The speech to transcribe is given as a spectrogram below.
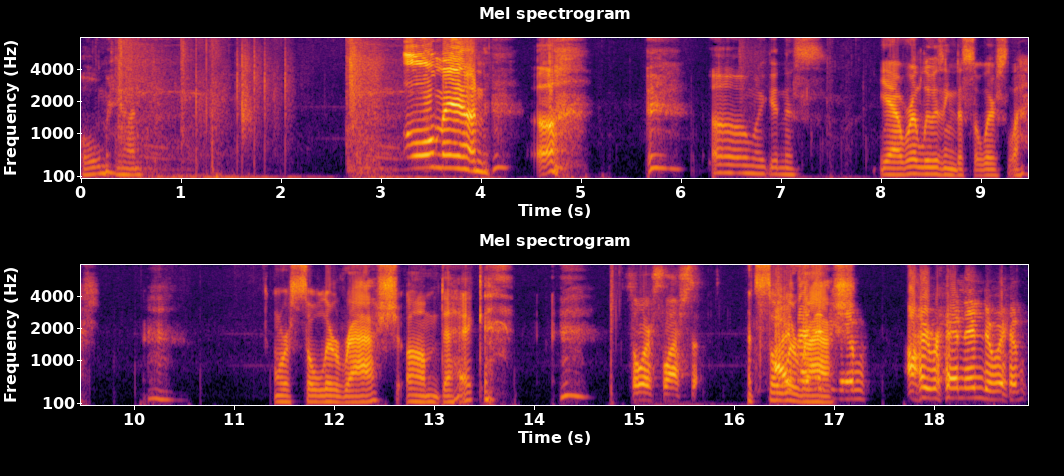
Oh man. Oh man. Uh, oh my goodness. Yeah, we're losing to solar slash. Or solar rash. Um, the heck. Solar slash. It's I solar ran rash. into him. I ran into him.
